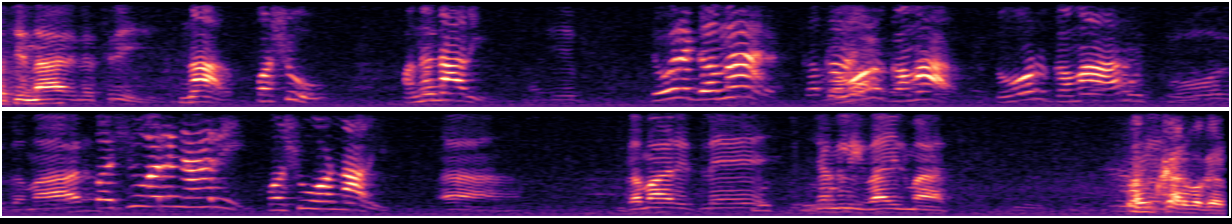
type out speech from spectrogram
પછી નાર એટલે સ્ત્રી. નાર પશુ અને નારી. હા. ગમાર એટલે જંગલી વાઇલ્ડ માસ સંસ્કાર વગર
